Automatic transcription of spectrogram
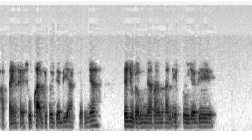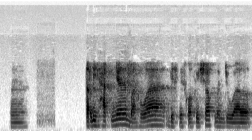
apa yang saya suka gitu jadi akhirnya saya juga menyarankan itu jadi hmm, terlihatnya bahwa bisnis coffee shop menjual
